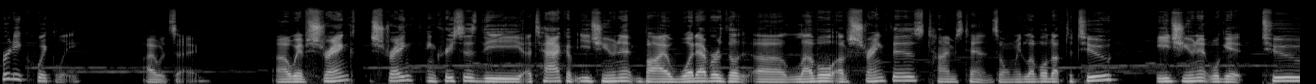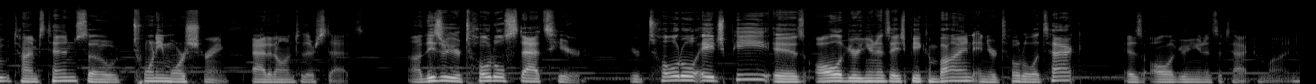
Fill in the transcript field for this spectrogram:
pretty quickly, I would say. Uh, we have strength. Strength increases the attack of each unit by whatever the uh, level of strength is times 10. So when we leveled up to 2, each unit will get 2 times 10, so 20 more strength added on to their stats. Uh, these are your total stats here. Your total HP is all of your units' HP combined, and your total attack is all of your units' attack combined.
